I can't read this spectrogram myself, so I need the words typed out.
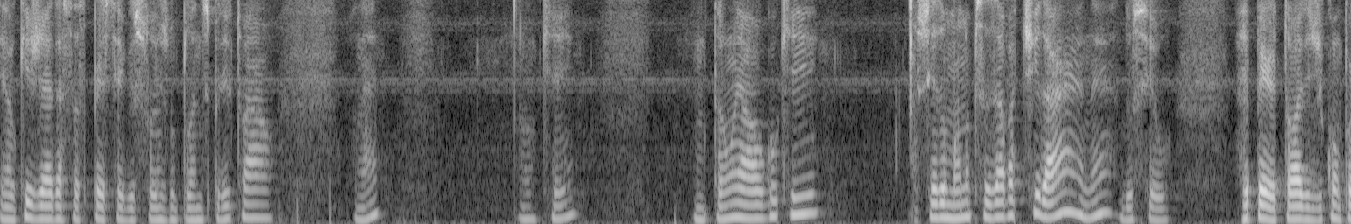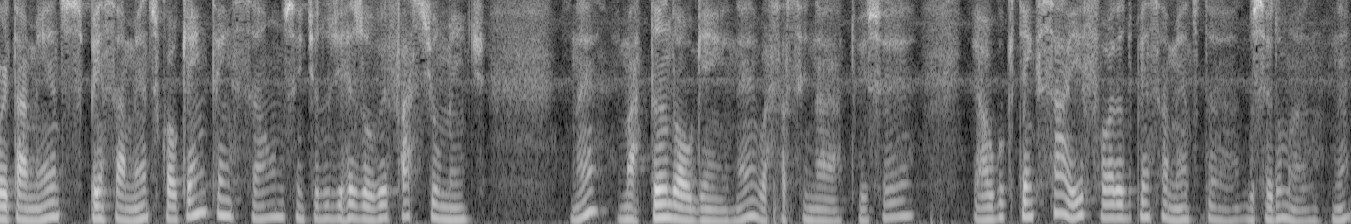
é o que gera essas perseguições no plano espiritual, né? Ok? Então é algo que o ser humano precisava tirar, né, do seu repertório de comportamentos, pensamentos, qualquer intenção no sentido de resolver facilmente, né? Matando alguém, né? O assassinato. Isso é, é algo que tem que sair fora do pensamento da, do ser humano, né?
